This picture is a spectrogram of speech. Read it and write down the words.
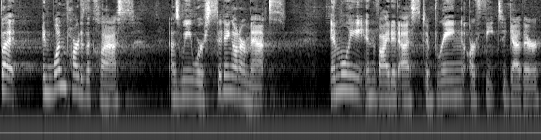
But in one part of the class, as we were sitting on our mats, Emily invited us to bring our feet together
